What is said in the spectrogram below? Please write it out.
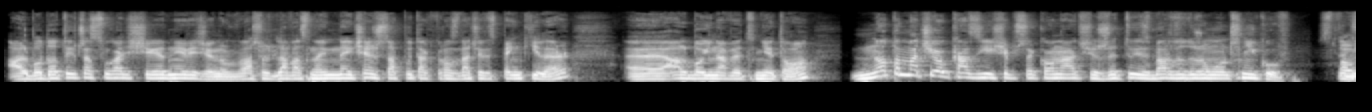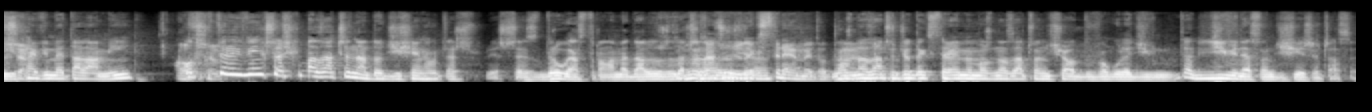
albo dotychczas słuchaliście, nie wiecie, no wasz, dla was naj, najcięższa płyta, którą znacie, to jest Painkiller, e, albo i nawet nie to, no to macie okazję się przekonać, że tu jest bardzo dużo łączników z tymi Owszem. heavy metalami. Od Owszem. których większość chyba zaczyna do dzisiaj, chociaż jeszcze jest druga strona medalu, że Można zacząć od ekstremy totalnie. Można zacząć od ekstremy, można zacząć od w ogóle dziwne. To dziwne są dzisiejsze czasy.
